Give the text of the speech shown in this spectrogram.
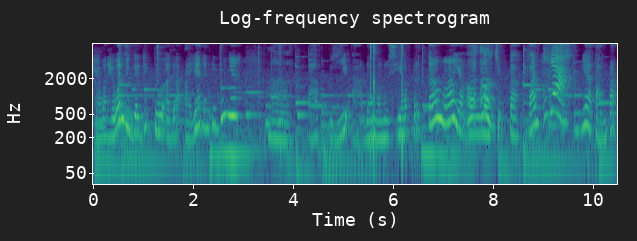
Hewan-hewan juga gitu, ada ayah dan ibunya. Nah, tapi ada manusia pertama yang Allah ciptakan, ya tanpa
